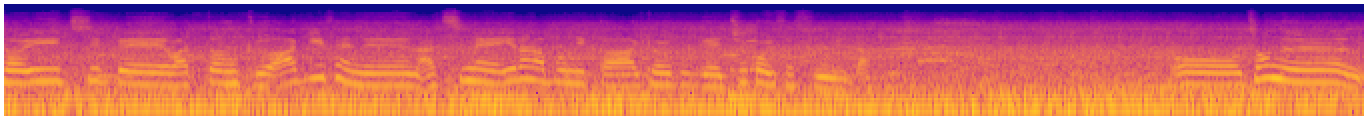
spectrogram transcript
저희 집에 왔던 그 아기 새는 아침에 일어나 보니까 결국에 죽어 있었습니다. 어, 저는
